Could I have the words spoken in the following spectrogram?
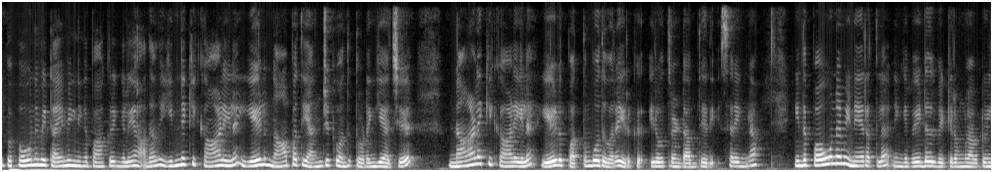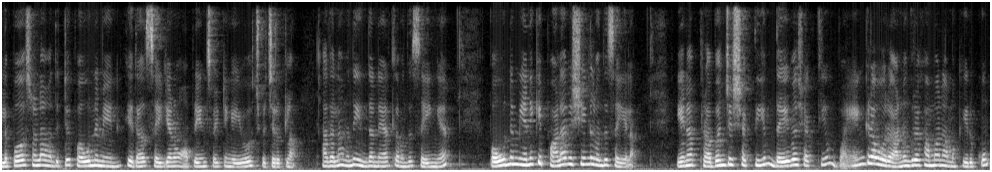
இப்போ பௌர்ணமி டைமிங் நீங்கள் பார்க்குறீங்க இல்லையா? அதாவது இன்றைக்கி காலையில் ஏழு நாற்பத்தி அஞ்சுக்கு வந்து தொடங்கியாச்சு. நாளைக்கு காலையில் ஏழு பத்தொம்போது வரை இருக்குது இருபத்தி ரெண்டாம் தேதி. சரிங்களா? இந்த பௌர்ணமி நேரத்தில் நீங்கள் வேண்டுதல் வைக்கிறவங்களாகட்டும் இல்லை பர்சனலாக வந்துட்டு பௌர்ணமி அன்னைக்கு ஏதாவது செய்யணும் அப்படின்னு சொல்லிட்டு நீங்கள் யோசிச்சு வச்சுருக்கலாம். அதெல்லாம் வந்து இந்த நேரத்தில் வந்து செய்யுங்க. பௌர்ணமி அன்னைக்கு பல விஷயங்கள் வந்து செய்யலாம். ஏன்னா பிரபஞ்ச சக்தியும் தெய்வ சக்தியும் பயங்கர ஒரு அனுகிரகமாக நமக்கு இருக்கும்.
